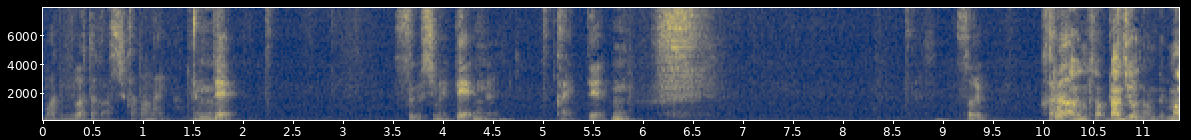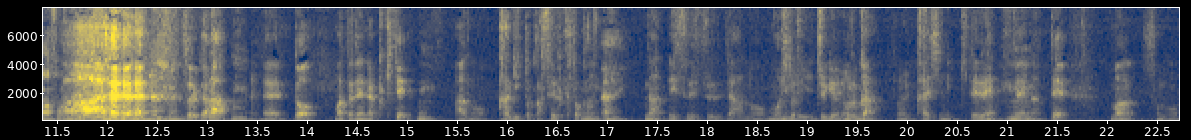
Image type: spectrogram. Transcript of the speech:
まあでも言われたから仕方ないなって。思って、すぐ閉めて、うん。帰って。うん。それから。あのさラジオなんでまあそんなあー。それから、うん。えーっとまた連絡来て、うん。あの鍵とか制服とか、うん。はい。ないついつじゃああのもう一人授業におるから、その会社に来てねうん。みたいになって、まあその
